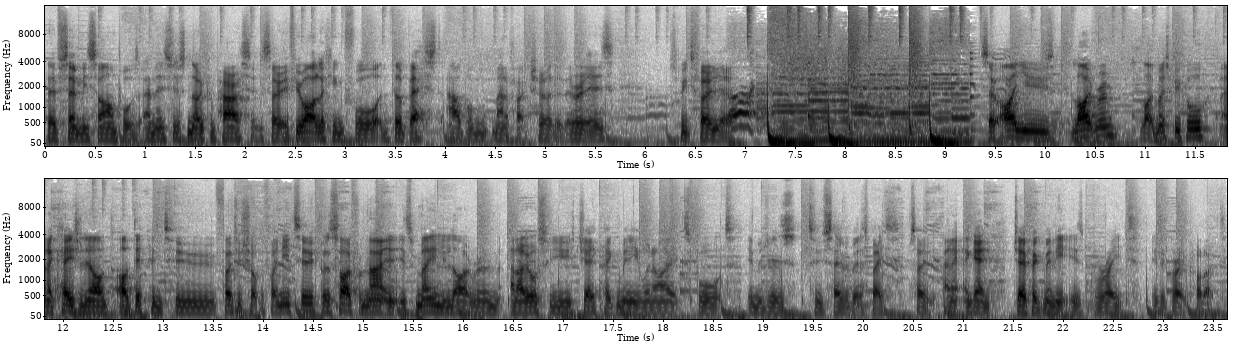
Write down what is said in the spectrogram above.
they've sent me samples and there's just no comparison. So if you are looking for the best album manufacturer that there is, speak to Folio. So I use Lightroom, like most people, and occasionally I'll, I'll, dip into Photoshop if I need to. But aside from that, it's mainly Lightroom, and I also use JPEG Mini when I export images to save a bit of space. So, and again, JPEG Mini is great, is a great product.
